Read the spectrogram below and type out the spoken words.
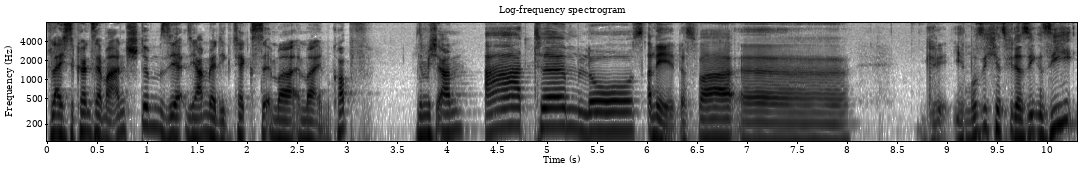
vielleicht, Sie können es ja mal anstimmen. Sie, sie haben ja die Texte immer, immer im Kopf, nehme ich an. Atemlos. Ah, nee, das war. Äh, muss ich jetzt wieder singen? Sie,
